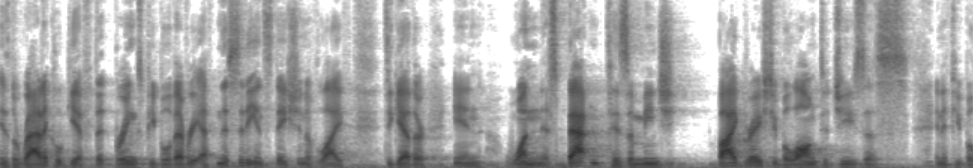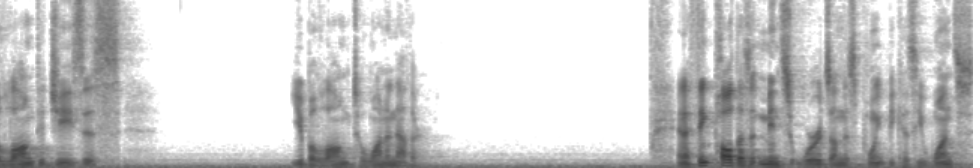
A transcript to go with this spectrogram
is the radical gift that brings people of every ethnicity and station of life together in oneness. Baptism means by grace you belong to Jesus, and if you belong to Jesus, you belong to one another. And I think Paul doesn't mince words on this point because he wants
